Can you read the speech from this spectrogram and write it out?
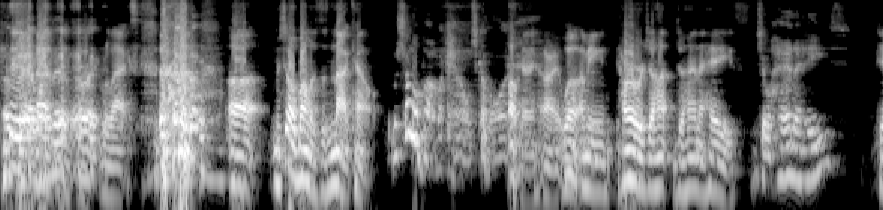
that wasn't? All right. relax. uh, Michelle Obama does not count. Michelle Obama counts. Come on. Okay, all right. Well, I mean, her or Joh- Jahana Hayes, Jahana Hayes. J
